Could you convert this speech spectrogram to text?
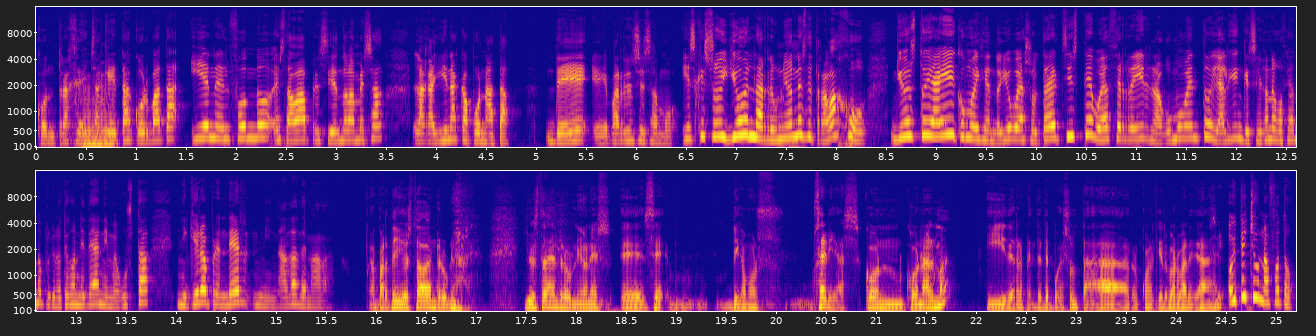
con traje de chaqueta, corbata, y en el fondo estaba presidiendo la mesa la gallina caponata de eh, Barrio Sésamo. Y es que soy yo en las reuniones de trabajo. Yo estoy ahí como diciendo, yo voy a soltar el chiste, voy a hacer reír en algún momento y alguien que siga negociando porque no tengo ni idea, ni me gusta, ni quiero aprender, ni nada de nada. Aparte, yo he estado en reuniones, yo he estado en reuniones, eh, se- digamos, serias con, con Alma y de repente te puede soltar cualquier barbaridad. ¿eh? Hoy te he hecho una foto.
